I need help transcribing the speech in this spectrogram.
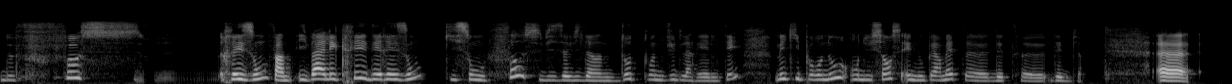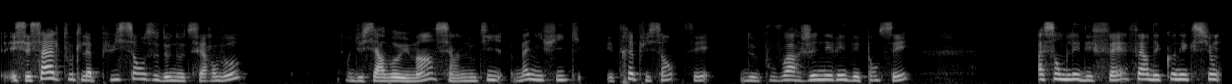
de fausses raisons, enfin il va aller créer des raisons qui sont fausses vis-à-vis d'un autre point de vue de la réalité, mais qui pour nous ont du sens et nous permettent euh, euh, d'être bien. Euh, et c'est ça toute la puissance de notre cerveau, du cerveau humain. C'est un outil magnifique et très puissant. C'est de pouvoir générer des pensées, assembler des faits, faire des connexions,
